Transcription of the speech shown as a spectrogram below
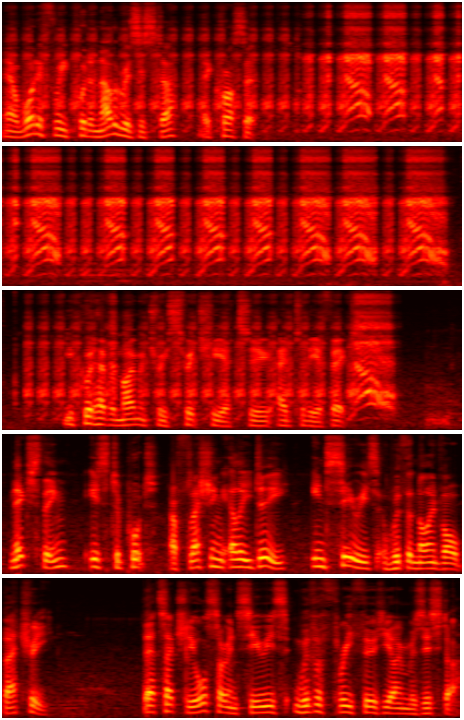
Now what if we put another resistor across it? You could have a momentary switch here to add to the effect. No! Next thing is to put a flashing LED in series with the 9 volt battery. That's actually also in series with a 330 ohm resistor.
